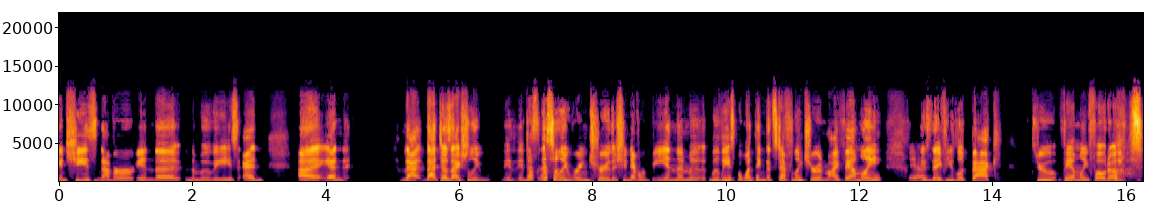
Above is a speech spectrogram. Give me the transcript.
and she's never in the in the movies, and uh, and that that does actually it, it doesn't necessarily ring true that she'd never be in the mo- movies, but one thing that's definitely true in my family Yeah. is that if you look back through family photos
